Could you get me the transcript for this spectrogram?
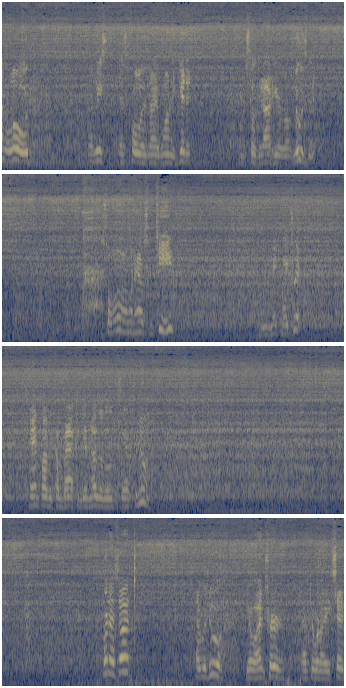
I got a load, at least as full as I want to get it, and still get out here without losing it. So I'm going to have some tea and make my trip. And probably come back and get another load this afternoon. But I thought I would do, you know, I'm sure after what I said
